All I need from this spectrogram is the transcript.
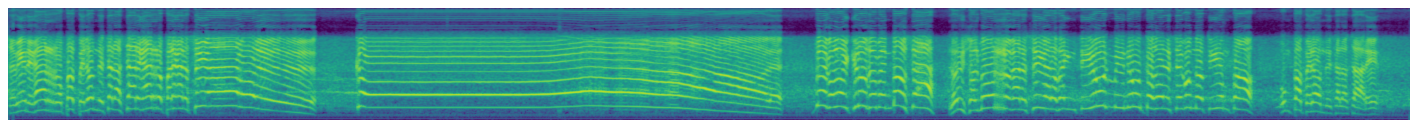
Se viene Garro, papelón de Salazar, Garro para García. ¡Gol! De Godoy Cruz de Lo hizo el Morro García a los 21 minutos del segundo tiempo. Un papelón de Salazar, ¿eh?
